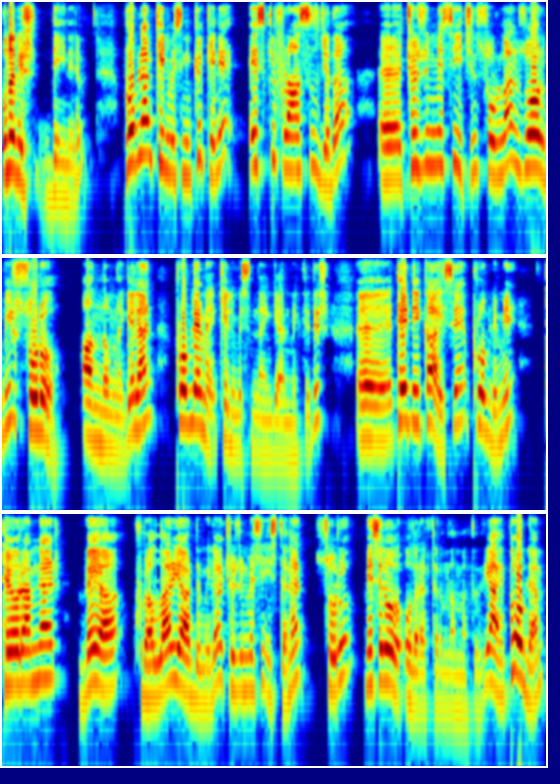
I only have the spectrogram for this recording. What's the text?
Buna bir değinelim. Problem kelimesinin kökeni eski Fransızca'da e, çözülmesi için sorulan zor bir soru anlamına gelen probleme kelimesinden gelmektedir. E, TDK ise problemi teoremler veya kurallar yardımıyla çözülmesi istenen soru mesele olarak tanımlanmaktadır. Yani problem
